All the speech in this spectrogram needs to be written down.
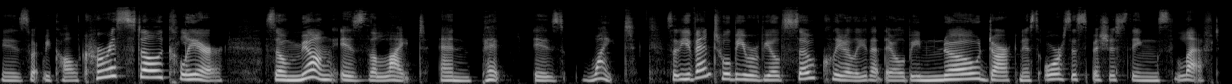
is what we call crystal clear. So 명 is the light and 백 is white. So the event will be revealed so clearly that there will be no darkness or suspicious things left.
